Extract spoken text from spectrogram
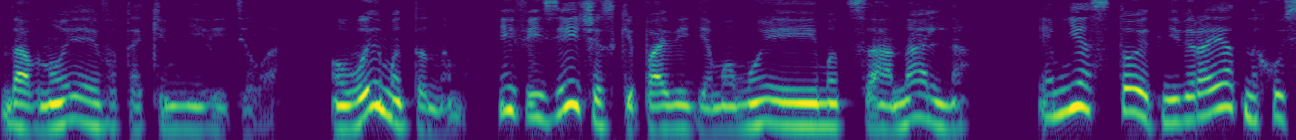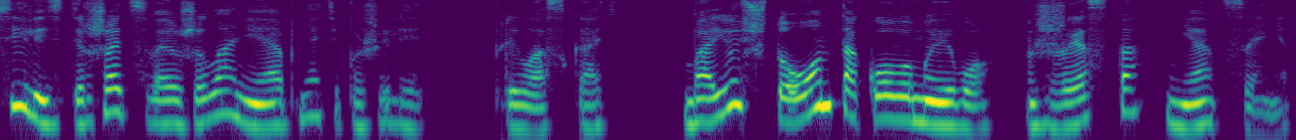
Давно я его таким не видела. Вымотанным, и физически, по-видимому, и эмоционально. И мне стоит невероятных усилий сдержать свое желание обнять и пожалеть, приласкать. Боюсь, что он такого моего жеста не оценит.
